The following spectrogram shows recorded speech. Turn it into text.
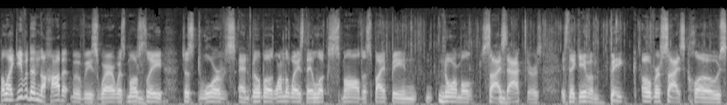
but like even in the Hobbit movies, where it was hmm. mostly just dwarves and Bilbo, one of the ways they look small despite being normal sized hmm. actors is they gave them big, oversized clothes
